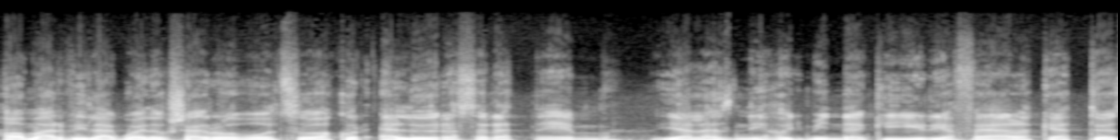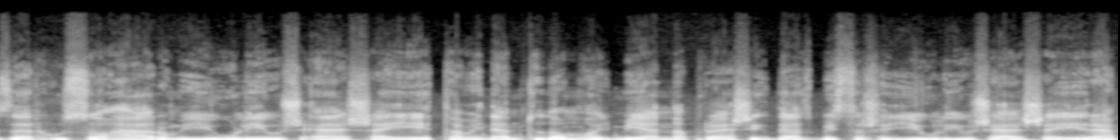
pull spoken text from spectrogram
Ha már világbajnokságról volt szó, akkor előre szeretném jelezni, hogy mindenki írja fel 2023. július 1-ét, ami nem tudom, hogy milyen napra esik, de az biztos, hogy július 1-ére.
